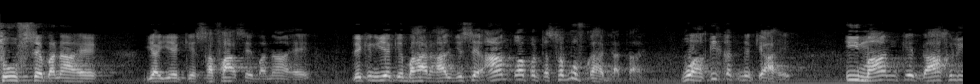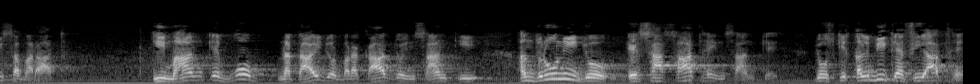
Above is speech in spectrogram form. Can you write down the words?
صوف سے بنا ہے یا یہ کہ صفا سے بنا ہے، لیکن یہ کہ بہرحال جسے عام طور پر تصوف کہا جاتا ہے، وہ حقیقت میں کیا ہے؟ ایمان کے داخلی ثمرات۔ ایمان کے وہ نتائج اور برکات جو انسان کی اندرونی جو احساسات ہیں انسان کے، جو اس کی قلبی کیفیات ہیں،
